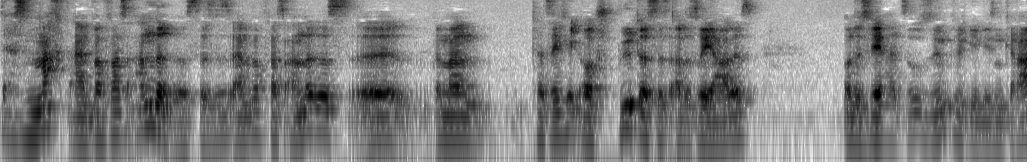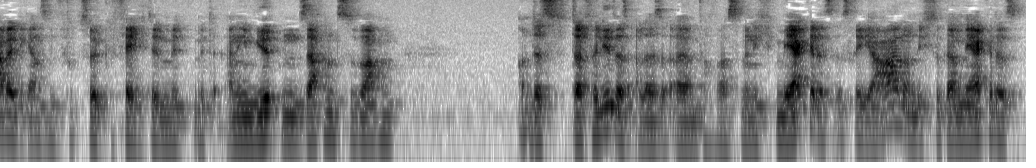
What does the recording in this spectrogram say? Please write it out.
das macht einfach was anderes. Das ist einfach was anderes, äh, wenn man tatsächlich auch spürt, dass das alles real ist. Und es wäre halt so simpel gewesen, gerade die ganzen Flugzeuggefechte mit, mit animierten Sachen zu machen. Und das, da verliert das alles einfach was. Wenn ich merke, das ist real und ich sogar merke, dass,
